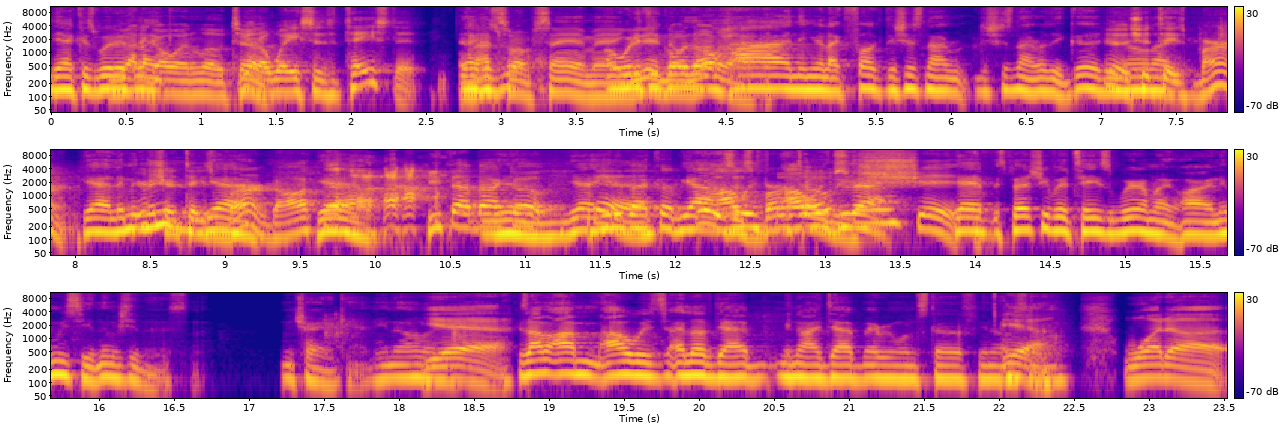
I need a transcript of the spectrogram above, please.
Yeah, because what you if gotta like, go in low You too. gotta waste it to taste it. and Yeah, that's 'cause what I'm saying, man. or what if you go a little none that. high and then you're like, fuck, this is not this is not really good. Yeah, you the know, shit like- tastes burnt. Yeah, let me Your let me, shit tastes yeah, burnt, dog. Yeah. Heat that back yeah, up. Yeah, heat it back up. Yeah, What is I this, always, burnt I always do that. Shit. Yeah, especially if it tastes weird. I'm like, all right, let me see, let me see this. Let me try it again. You know? Like, Yeah. Because I'm, I'm, I always, I love dab. You know, I dab everyone's stuff. You know. Yeah. so. What uh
